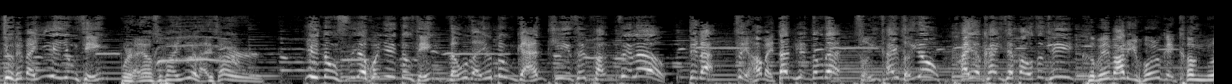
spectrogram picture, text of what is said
就得买夜用型，不然要是半夜来事儿，运动时要换运动型，柔软又动感，贴身防侧漏。对了，最好买单片装的，随拆随用，还要看一下保质期，可别把女朋友给坑了。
